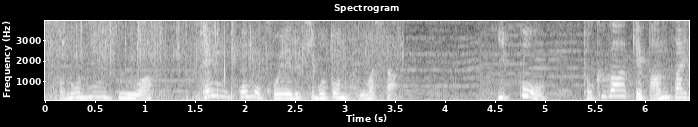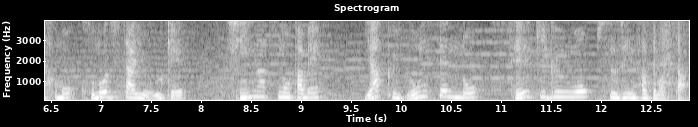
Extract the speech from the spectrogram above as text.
その人数は1000をも超える規模となりました。一方徳川家万歳派もこの事態を受け鎮圧のため約4000の正規軍を出陣させました。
